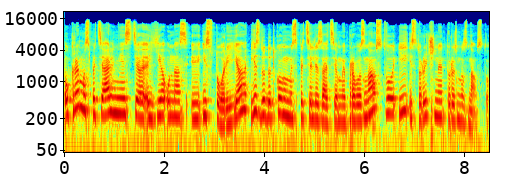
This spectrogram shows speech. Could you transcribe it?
окрема Окремо спеціальність е, є у нас історія із додатковими спеціалізаціями правознавство і історичне туризмознавство.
